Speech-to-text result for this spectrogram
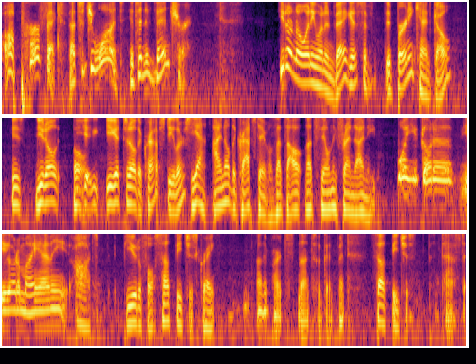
Oh, perfect. That's what you want. It's an adventure. You don't know anyone in Vegas if, if Bernie can't go. You, just- you know, Oh. you, get, you get to know the craps dealers. Yeah, I know the craps tables. That's all. That's the only friend I need. Well, you go to you go to Miami. Oh, it's beautiful. South Beach is great. Other parts not so good, but South Beach is fantastic.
